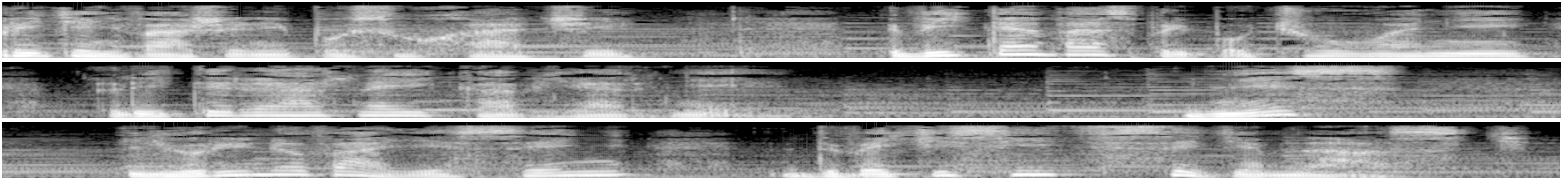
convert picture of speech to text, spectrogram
Dobrý deň, vážení poslucháči. Vítam vás pri počúvaní literárnej kaviarne. Dnes Jurinová jeseň 2017.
